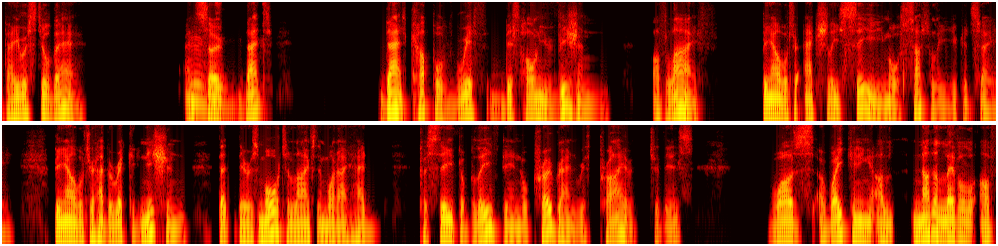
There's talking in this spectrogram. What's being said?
they were still there. And mm-hmm. so that that coupled with this whole new vision of life, being able to actually see more subtly, you could say, being able to have a recognition that there is more to life than what I had perceived or believed in or programmed with prior to this, was awakening a, another level of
